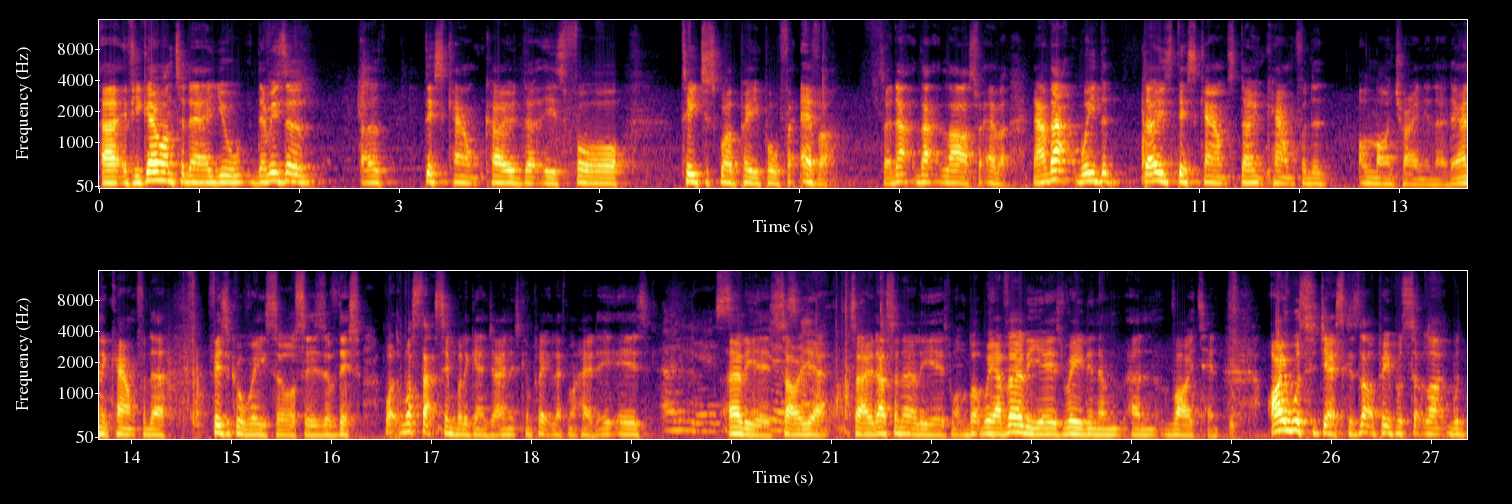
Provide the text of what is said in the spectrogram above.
Uh, if you go onto there, you there is a, a discount code that is for Teacher Squad people forever. So that that lasts forever. Now that we the, those discounts don't count for the online training though. They only count for the physical resources of this. What, what's that symbol again, Jane? It's completely left my head. It is Early years. early years. Yes, Sorry, so- yeah. So that's an early years one. But we have early years reading and, and writing. I would suggest because a lot of people sort of like would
